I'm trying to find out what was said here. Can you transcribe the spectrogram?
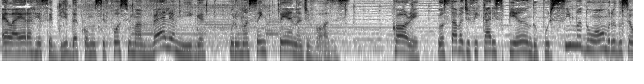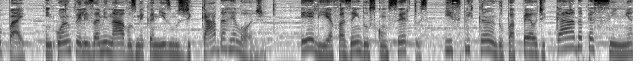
ela era recebida como se fosse uma velha amiga por uma centena de vozes. Corey gostava de ficar espiando por cima do ombro do seu pai, enquanto ele examinava os mecanismos de cada relógio. Ele ia fazendo os concertos e explicando o papel de cada pecinha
